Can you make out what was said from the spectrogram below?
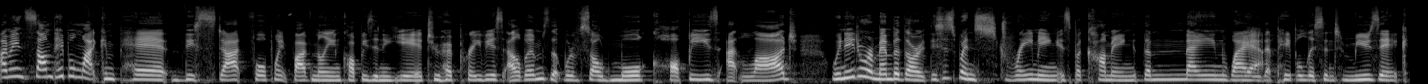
I mean, some people might compare this stat, 4.5 million copies in a year, to her previous albums that would have sold more copies at large. We need to remember, though, this is when streaming is becoming the main way Yeah. that people listen to music.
